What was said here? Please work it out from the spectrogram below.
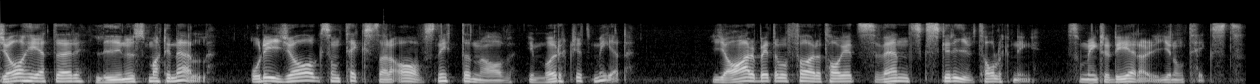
Jag heter Linus Martinell och det är jag som textar avsnitten av I mörkret med. Jag arbetar på företaget Svensk skrivtolkning som inkluderar genom text.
